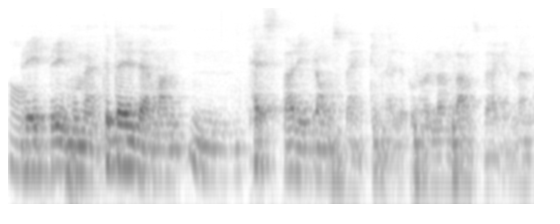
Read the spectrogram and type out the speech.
Ja. Vrid- Vridmomentet är ju det man mm, testar i bromsbänken eller på rullande landsvägen. Men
